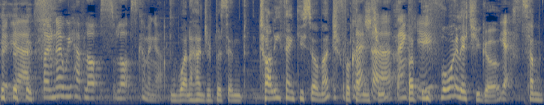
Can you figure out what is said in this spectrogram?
But yeah, so no, we have lots, lots coming up. 100%. Charlie, thank you so much It's for coming through. Thank but you. before I let you go, Yes. some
